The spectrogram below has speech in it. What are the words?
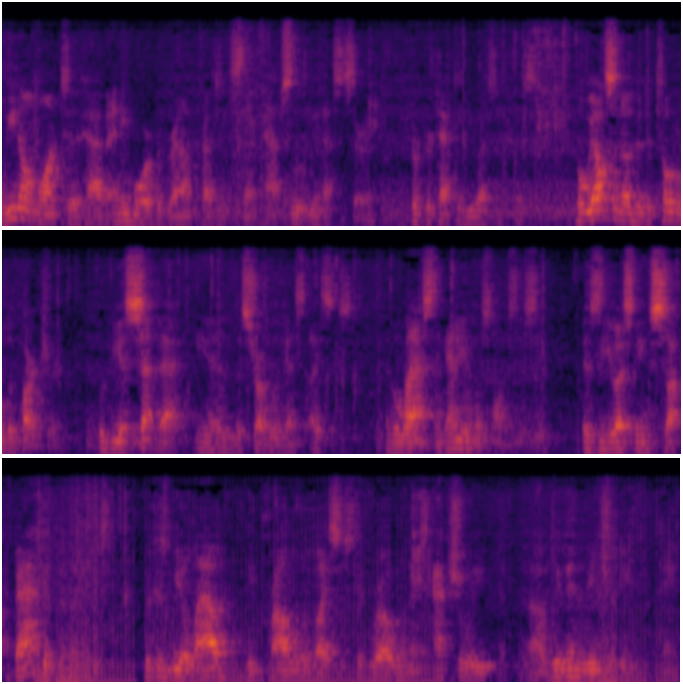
we don't want to have any more of a ground presence than absolutely necessary for protecting U.S. interests. But we also know that a total departure would be a setback in the struggle against ISIS. And the last thing any of us wants to see is the U.S. being sucked back into the Middle East because we allowed the problem of ISIS to grow when it's actually uh, within reach of being contained.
